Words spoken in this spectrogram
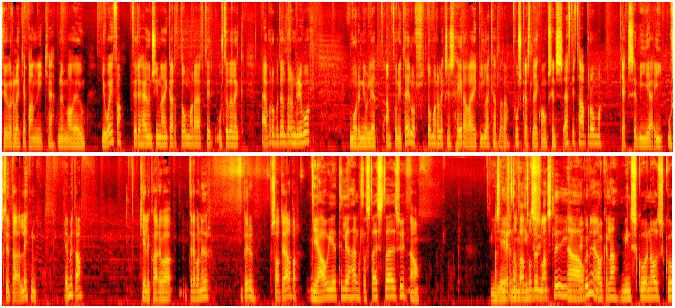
fjögurleikja banni í keppnum á vegum UEFA fyrir hegðun sína í gard dómara eftir ústöðuleik Evrópadeildarinnar í vor. Mourinho let Anthony Taylor, dómaralegsins, heyra það í bílakjallara Puskas leikvángsins eftir tap Róma gegn Sevilla í úslita leiknum. Einmitt það. Kili, hvað er það að drepa niður í byrjun? Sáti Arabar? Já, ég er til í að það er náttúrulega stæðstæðið þessu. Já. Það snýrist náttúrulega alltaf um landslið í vikunni. Já, nákvæmlega. Mín skoðun á sko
